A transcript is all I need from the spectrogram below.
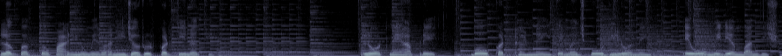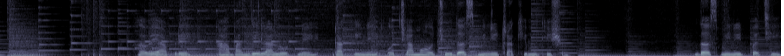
લગભગ તો પાણી ઉમેરવાની જરૂર પડતી નથી. લોટને આપણે બહુ કઠણ નહીં તેમજ બહુ ઢીલો નહીં એવો મીડિયમ બાંધીશું. હવે આપણે આ બાંધેલા લોટને ઢાંકીને ઓછામાં ઓછું દસ મિનિટ રાખી મૂકીશું. દસ મિનિટ પછી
